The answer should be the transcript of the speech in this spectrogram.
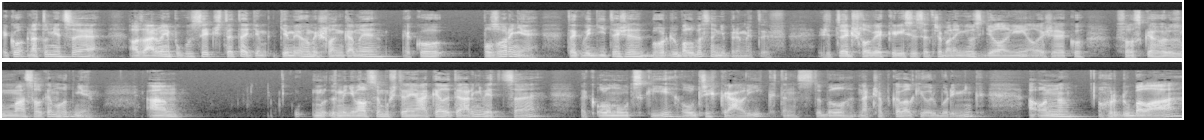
Jako na tom něco je. Ale zároveň pokud si čtete těm, těmi jeho myšlenkami jako pozorně, tak vidíte, že Hordubal vůbec není primitiv. Že to je člověk, který si se třeba není vzdělaný, ale že jako selského rozumu má celkem hodně. A zmiňoval jsem už tedy nějaké literární vědce, tak Olomoucký, Oldřich Králík, ten to byl na Čapka velký odborník, a on Hordubala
